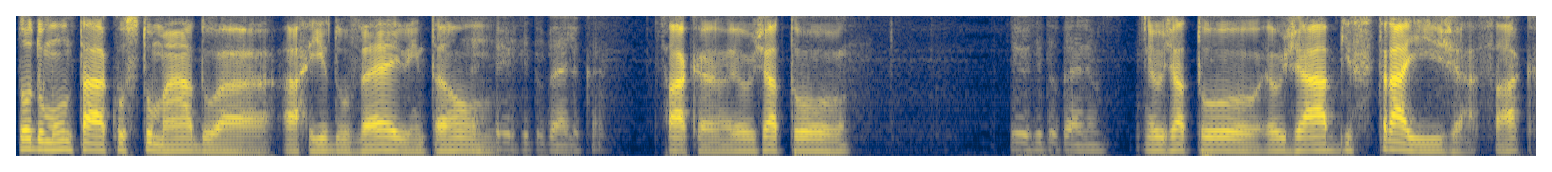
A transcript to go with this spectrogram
Todo mundo tá acostumado a, a rir do velho, então, Feio rir do velho, cara. saca, eu já tô, rir do velho. eu já tô, eu já abstraí já, saca?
